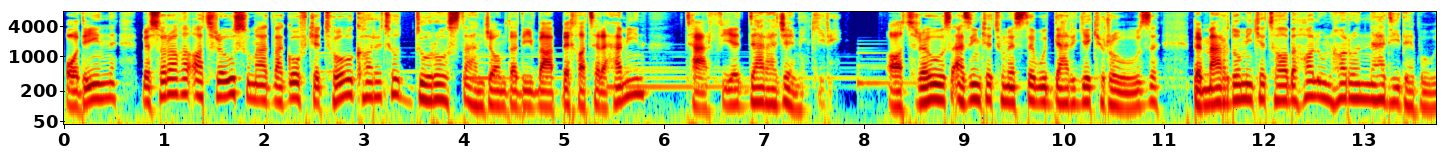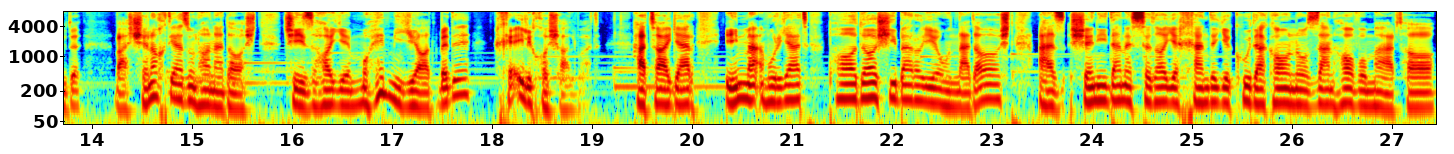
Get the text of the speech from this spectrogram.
اودین به سراغ آتروس اومد و گفت که تو کارتو درست انجام دادی و به خاطر همین ترفیع درجه می‌گیری. آتروس از اینکه تونسته بود در یک روز به مردمی که تا به حال اونها رو ندیده بود و شناختی از اونها نداشت چیزهای مهمی یاد بده خیلی خوشحال بود. حتی اگر این مأموریت پاداشی برای اون نداشت از شنیدن صدای خنده کودکان و زنها و مردها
